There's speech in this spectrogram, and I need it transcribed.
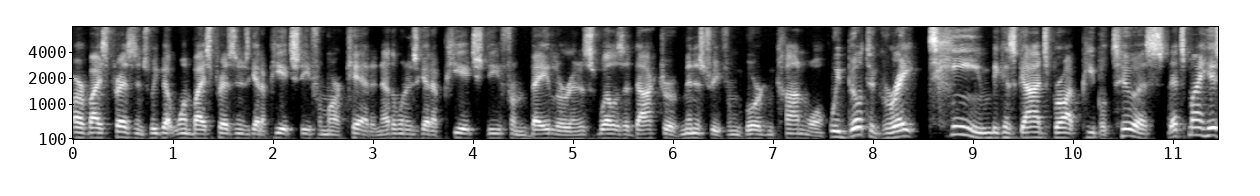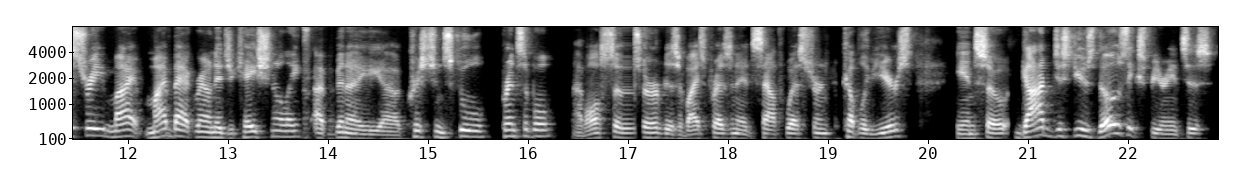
our vice presidents. We've got one vice president who's got a PhD from Marquette, another one who's got a PhD from Baylor, and as well as a doctor of ministry from Gordon Conwell. We built a great team because God's brought people to us. That's my history, my my background educationally. I've been a uh, Christian school principal. I've also served as a vice president at Southwestern a couple of years. And so God just used those experiences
